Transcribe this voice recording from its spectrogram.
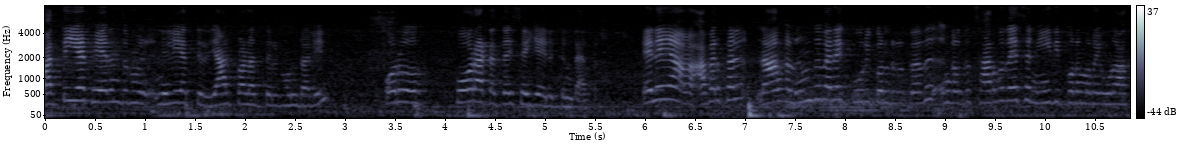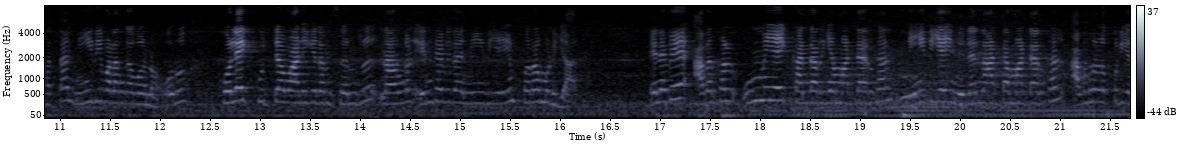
மத்திய பேருந்து நிலையத்தில் யாழ்ப்பாணத்தில் முன்றலில் ஒரு போராட்டத்தை செய்ய இருக்கின்றார்கள். எனவே அவர்கள் நாங்கள் இன்று வரை கூறிக்கொண்டிருக்கிறது எங்களுக்கு சர்வதேச நீதி பொறுமுறை ஊடாகத்தான் நீதி வழங்க வேண்டும் ஒரு கொலை குற்றவாளியிடம் சென்று நாங்கள் எந்தவித நீதியையும் பெற முடியாது. எனவே அவர்கள் உண்மையை கண்டறிய மாட்டார்கள் நீதியை நிலைநாட்ட மாட்டார்கள் அவர்களுக்குரிய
